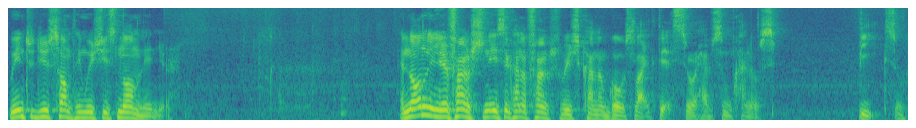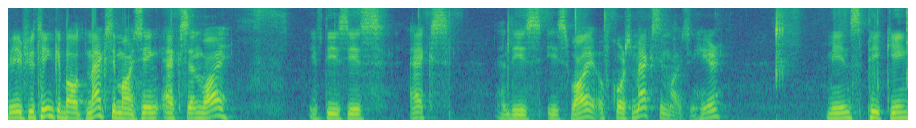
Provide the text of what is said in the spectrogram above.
we introduce something which is nonlinear. A nonlinear function is a kind of function which kind of goes like this or have some kind of peaks. Okay, if you think about maximizing x and y, if this is x and this is y, of course maximizing here means picking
